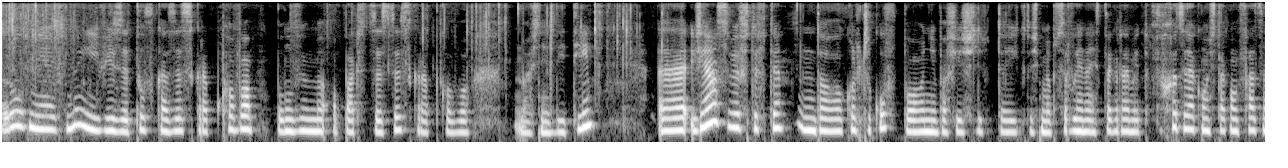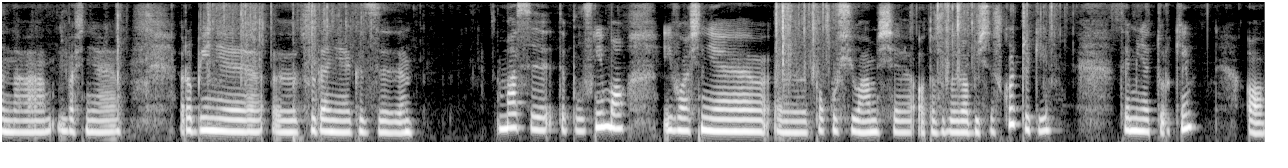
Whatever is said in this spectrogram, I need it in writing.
również. No i wizytówka ze skrapkowo, bo mówimy o paczce ze skrapkowo właśnie DT. E, wzięłam sobie sztyfty do kolczyków, ponieważ jeśli tutaj ktoś mnie obserwuje na Instagramie, to wchodzę jakąś taką fazę na właśnie robienie y, cudeńek z masy typu Fimo i właśnie y, pokusiłam się o to, żeby robić też kolczyki te miniaturki. O,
